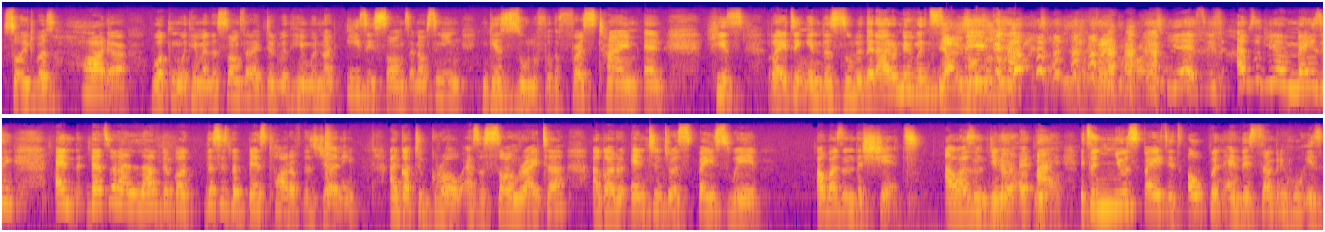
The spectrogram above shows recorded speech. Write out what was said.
So it was harder working with him and the songs that I did with him were not easy songs and I was singing Ngezulu for the first time and he's writing in the Zulu that I don't even Yeah, he's also a good writer. He's a very good writer. yes, it's absolutely amazing. And that's what I loved about this is the best part of this journey. I got to grow as a songwriter. I got to enter into a space where I wasn't the shit. I wasn't, you know, Yeah, I, I, it's a new space, it's open, and there's somebody who is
